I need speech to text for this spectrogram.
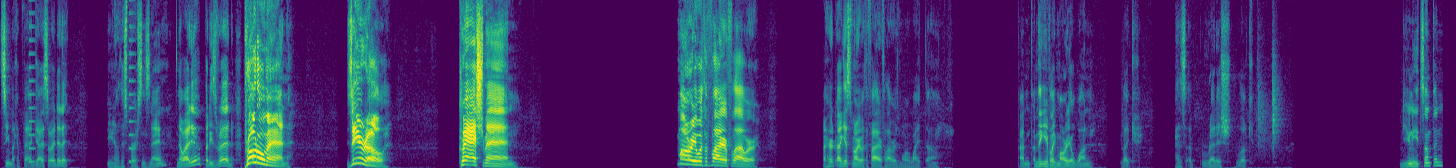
seem like a bad guy, so I did it. Do you know this person's name? No idea, but he's red. Proto Man! Zero! Crash Man! Mario with a fire flower! I heard, I guess Mario with a fire flower is more white, though. I'm, I'm thinking of like Mario 1. He like has a reddish look. You need something?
